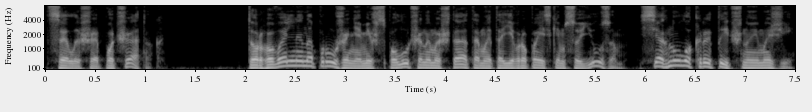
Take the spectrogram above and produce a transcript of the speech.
це лише початок. Торговельне напруження між Сполученими Штатами та Європейським Союзом сягнуло критичної межі,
